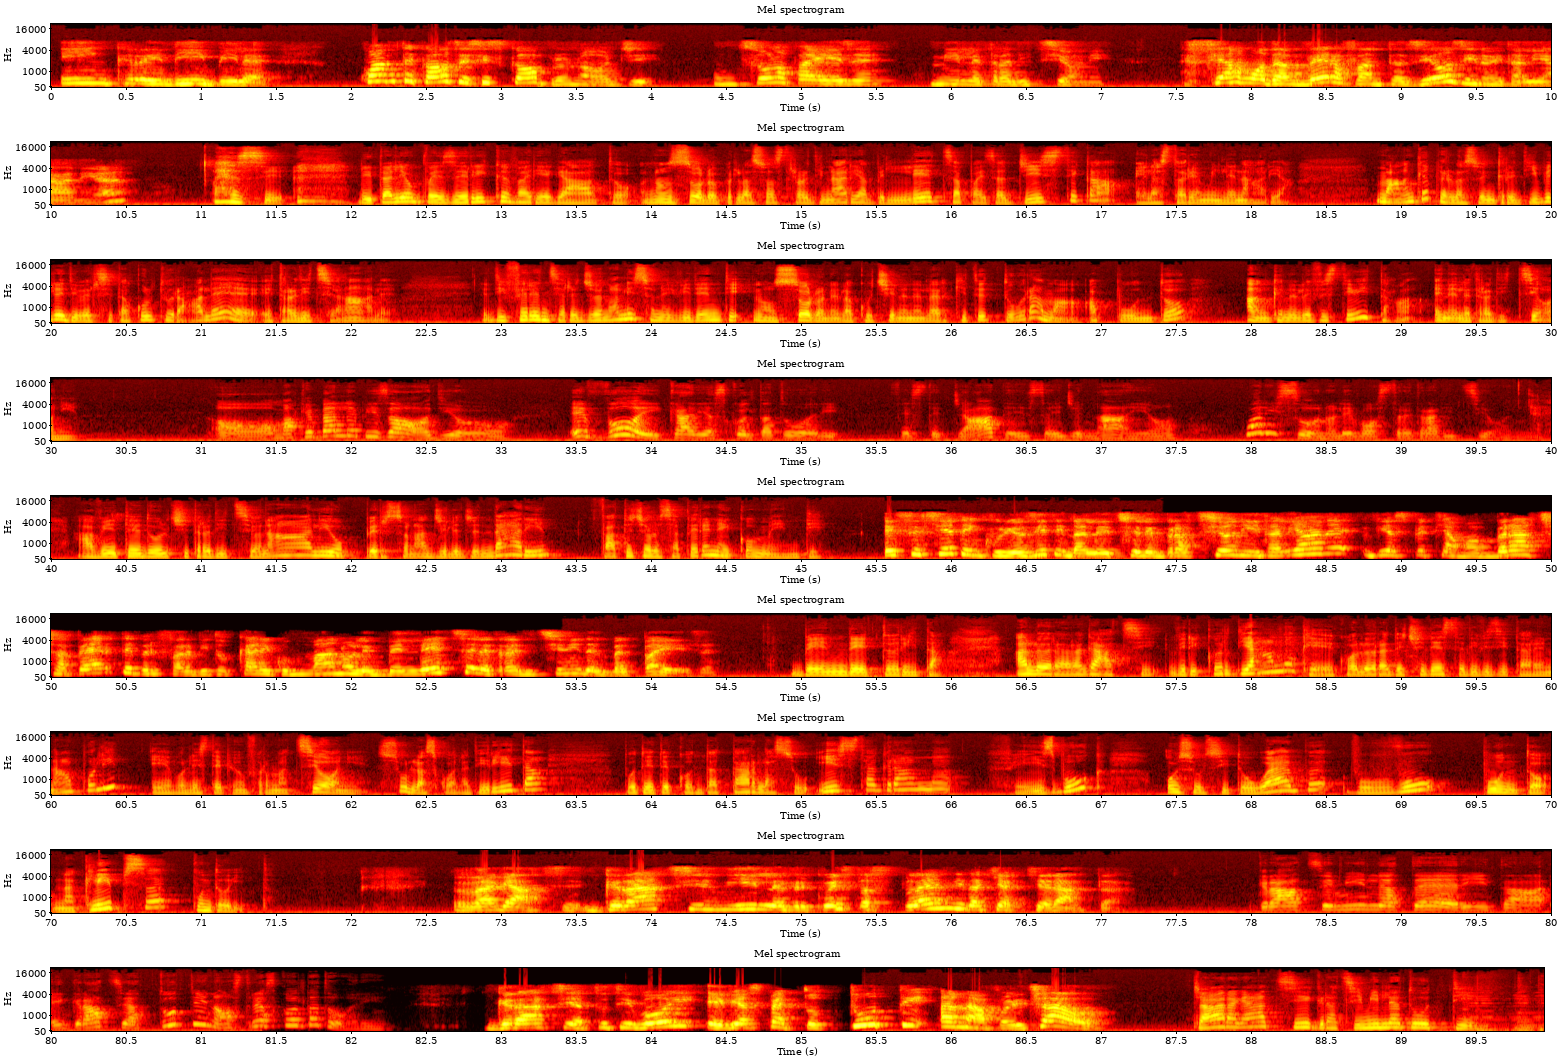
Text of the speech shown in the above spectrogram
Incredibile! Quante cose si scoprono oggi! Un solo paese, mille tradizioni. Siamo davvero fantasiosi noi italiani, eh? Eh sì, l'Italia è un paese ricco e variegato, non solo per la sua straordinaria bellezza paesaggistica e la storia millenaria, ma anche per la sua incredibile diversità culturale e tradizionale. Le differenze regionali sono evidenti non solo nella cucina e nell'architettura, ma appunto anche nelle festività e nelle tradizioni. Oh, ma che bell'episodio! E voi, cari ascoltatori, festeggiate il 6 gennaio? Quali sono le vostre tradizioni? Avete dolci tradizionali o personaggi leggendari? Fatecelo sapere nei commenti. E se siete incuriositi dalle celebrazioni italiane, vi aspettiamo a braccia aperte per farvi toccare con mano le bellezze e le tradizioni del bel paese. Ben detto Rita. Allora ragazzi, vi ricordiamo che qualora decideste di visitare Napoli e voleste più informazioni sulla scuola di Rita, potete contattarla su Instagram, Facebook o sul sito web www.naclips.it. Ragazze, grazie mille per questa splendida chiacchierata. Grazie mille a te Rita e grazie a tutti i nostri ascoltatori. Grazie a tutti voi e vi aspetto tutti a Napoli. Ciao! Ciao ragazzi, grazie mille a tutti.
